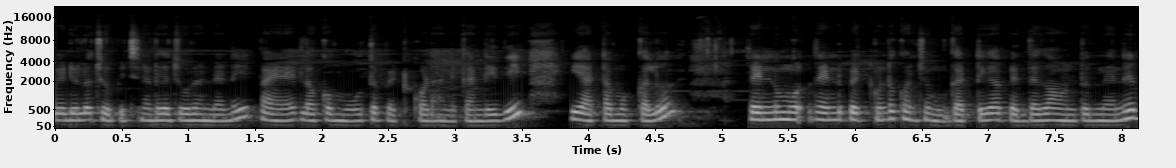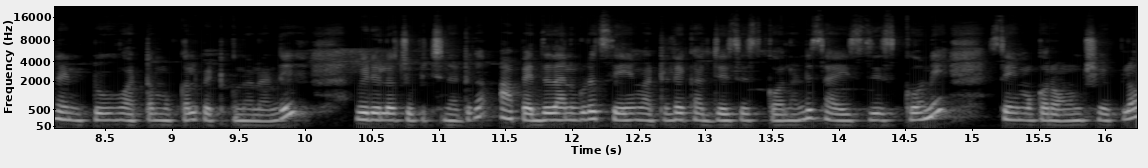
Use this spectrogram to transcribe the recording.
వీడియోలో చూపించినట్టుగా చూడండి పైన ఇట్లా ఒక మూత పెట్టుకోవడానికండి ఇది ఈ అట్ట ముక్కలు రెండు రెండు పెట్టుకుంటే కొంచెం గట్టిగా పెద్దగా ఉంటుందండి. రెండు టూ అట్ట ముక్కలు పెట్టుకున్నానండి. వీడియోలో చూపించినట్టుగా ఆ పెద్దదాన్ని కూడా సేమ్ అట్టడే కట్ చేసేసుకోవాలండి. సైజ్ తీసుకొని సేమ్ ఒక రౌండ్ షేప్లో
